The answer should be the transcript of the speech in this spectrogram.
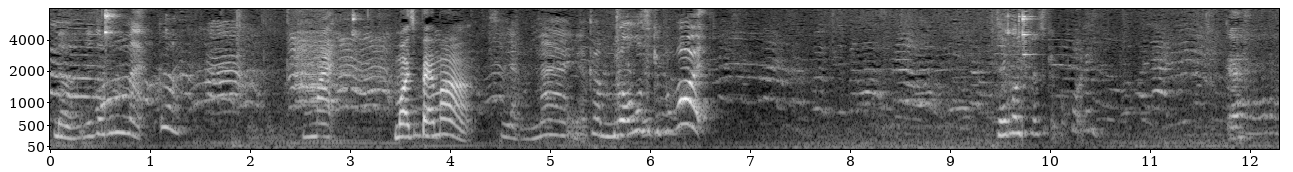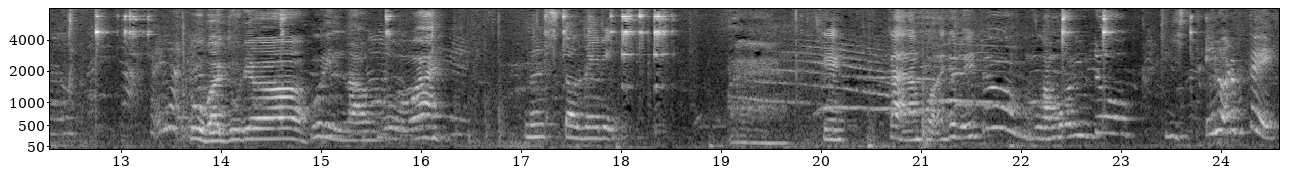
Dah, dia tak mat ke? Mat. Mak cepat mak. Selamat. Ya kan? Ya Allah sikit pokok. Tengok cepat sikit pokok ni. Kan? Tu baju dia. Ui, lampu eh. Dengan strawberry. Okey. Tak nampak nak duduk itu. Bukan bukan duduk. Ish, Elok ada putih.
